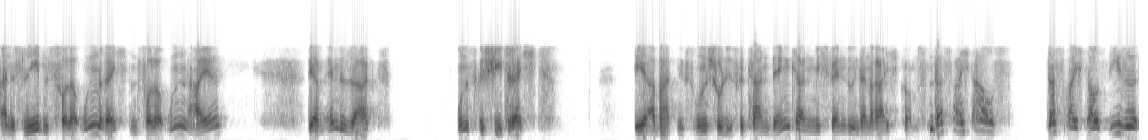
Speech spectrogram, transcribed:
eines Lebens voller Unrecht und voller Unheil, der am Ende sagt, uns geschieht Recht. Er aber hat nichts Unschuldiges getan. Denke an mich, wenn du in dein Reich kommst. Und das reicht aus. Das reicht aus, diese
